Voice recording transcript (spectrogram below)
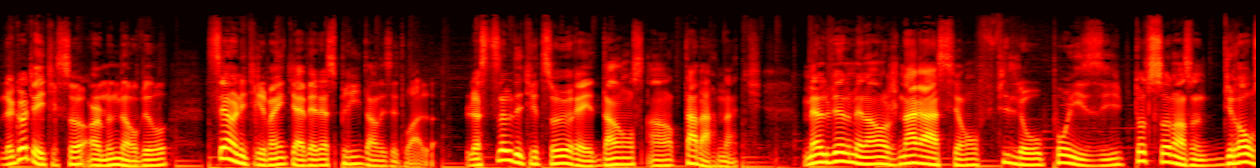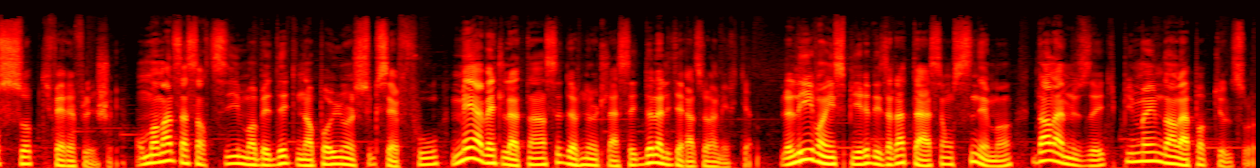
Le gars qui a écrit ça, Herman Melville, c'est un écrivain qui avait l'esprit dans les étoiles. Le style d'écriture est dense en tabarnak. Melville mélange narration, philo, poésie, tout ça dans une grosse soupe qui fait réfléchir. Au moment de sa sortie, Moby Dick n'a pas eu un succès fou, mais avec le temps, c'est devenu un classique de la littérature américaine. Le livre a inspiré des adaptations cinéma, dans la musique, puis même dans la pop culture.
